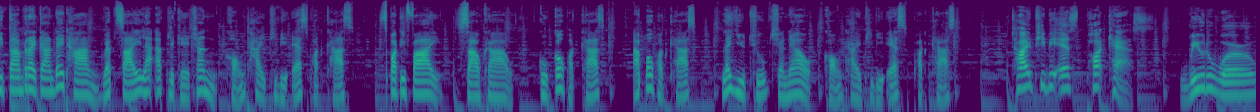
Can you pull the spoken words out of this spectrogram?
ติดตามรายการได้ทางเว็บไซต์และแอปพลิเคชันของ Thai PBS Podcast Spotify SoundCloud Google Podcast Apple Podcast และ YouTube Channel ของ Thai PBS Podcast Thai PBS Podcast We the World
